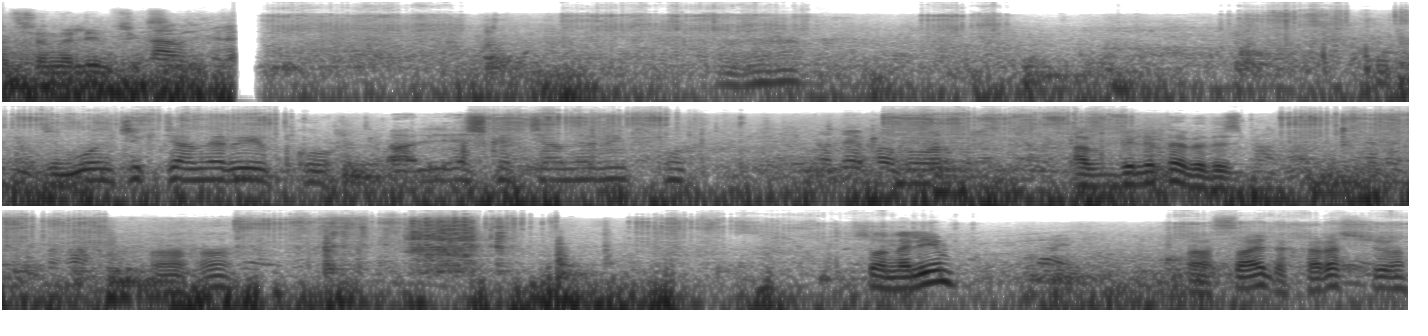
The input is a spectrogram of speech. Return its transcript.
От ще на лімчик Там сидить. Дімончик тяне рибку, Олешка тяне рибку. А де блін? А біля тебе десь. Ага. Що, налім? лім? А, сайда, хорошо.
